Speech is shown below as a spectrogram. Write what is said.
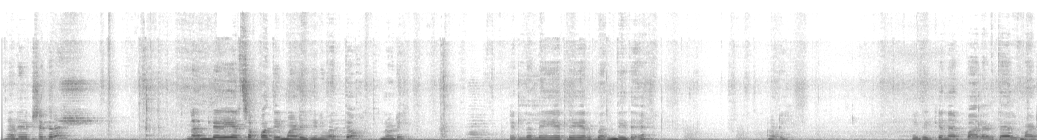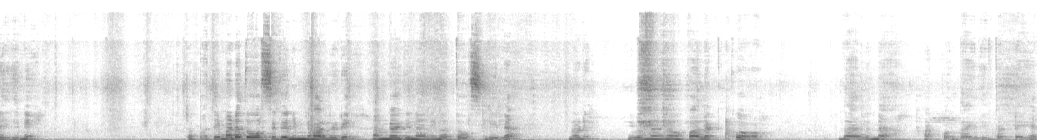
ನೋಡಿ ವೀಕ್ಷಕರೇ ನಾನು ಲೇಯರ್ ಚಪಾತಿ ಮಾಡಿದ್ದೀನಿ ಇವತ್ತು, ನೋಡಿ. ಎಲ್ಲ ಲೇಯರ್ ಲೇಯರ್ ಬಂದಿದೆ. ನೋಡಿ. ಇದಕ್ಕೆ ನಾನು ಪಾಲಕ್ ದಾಲ್ ಮಾಡಿದ್ದೀನಿ. ಚಪಾತಿ ಮಾಡೋ ತೋರಿಸಿದೆ ನಿಮ್ಗೆ ಆಲ್ರೆಡಿ ಹಾಗಾಗಿ ನಾನು ಇವತ್ತು ತೋರಿಸ್ಲಿಲ್ಲ. ನೋಡಿ, ಇವಾಗ ನಾನು ಪಾಲಕ್, ದಾಲನ್ನು ಹಾಕ್ಕೊತಾ ಇದ್ದೀನಿ ತಟ್ಟೆಗೆ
